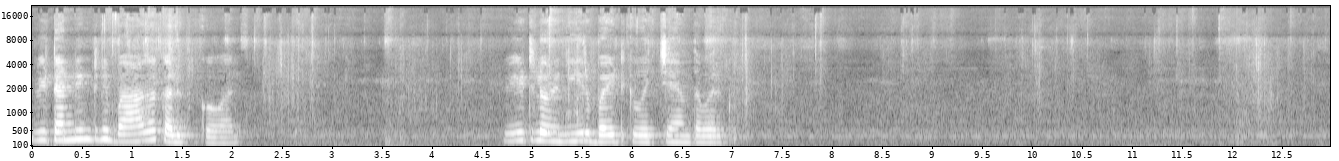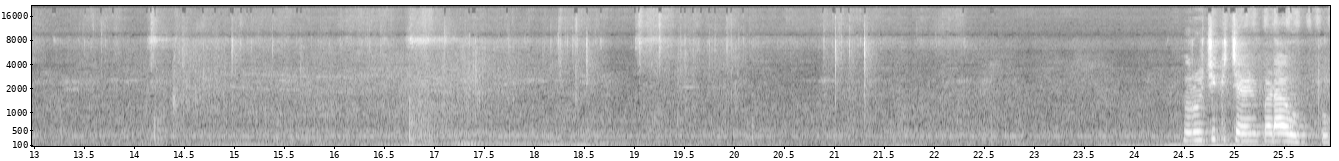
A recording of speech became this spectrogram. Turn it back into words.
వీటన్నింటిని బాగా కలుపుకోవాలి. వీటిలోని నీరు బయటకు వచ్చేంత వరకు. రుచికి సరిపడా ఉప్పు.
